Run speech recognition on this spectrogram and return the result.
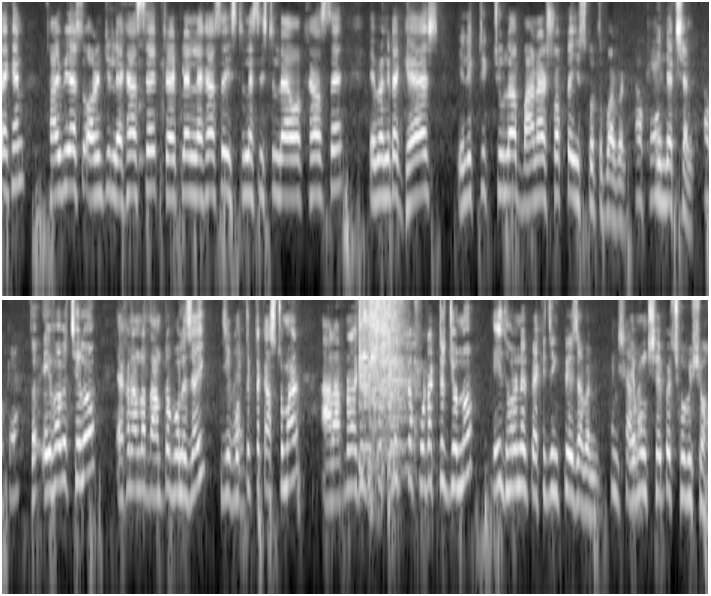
দেখেন ফাইভ ইয়ার্স ওয়ারেন্টি লেখা আছে ট্রাইপ্লাইন লেখা আছে স্টেনলেস স্টিল লেখা আছে এবং এটা গ্যাস ইলেকট্রিক চুলা বার্নার সবটা ইউজ করতে পারবেন. ইন্ডাকশন তো এইভাবে ছিল এখন আমরা দামটা বলে যাই প্রত্যেকটা কাস্টমার আর আপনারা কিন্তু প্রত্যেকটা প্রোডাক্টের জন্য এই ধরনের প্যাকেজিং পেয়ে যাবেন এবং শেপের ছবি সহ।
